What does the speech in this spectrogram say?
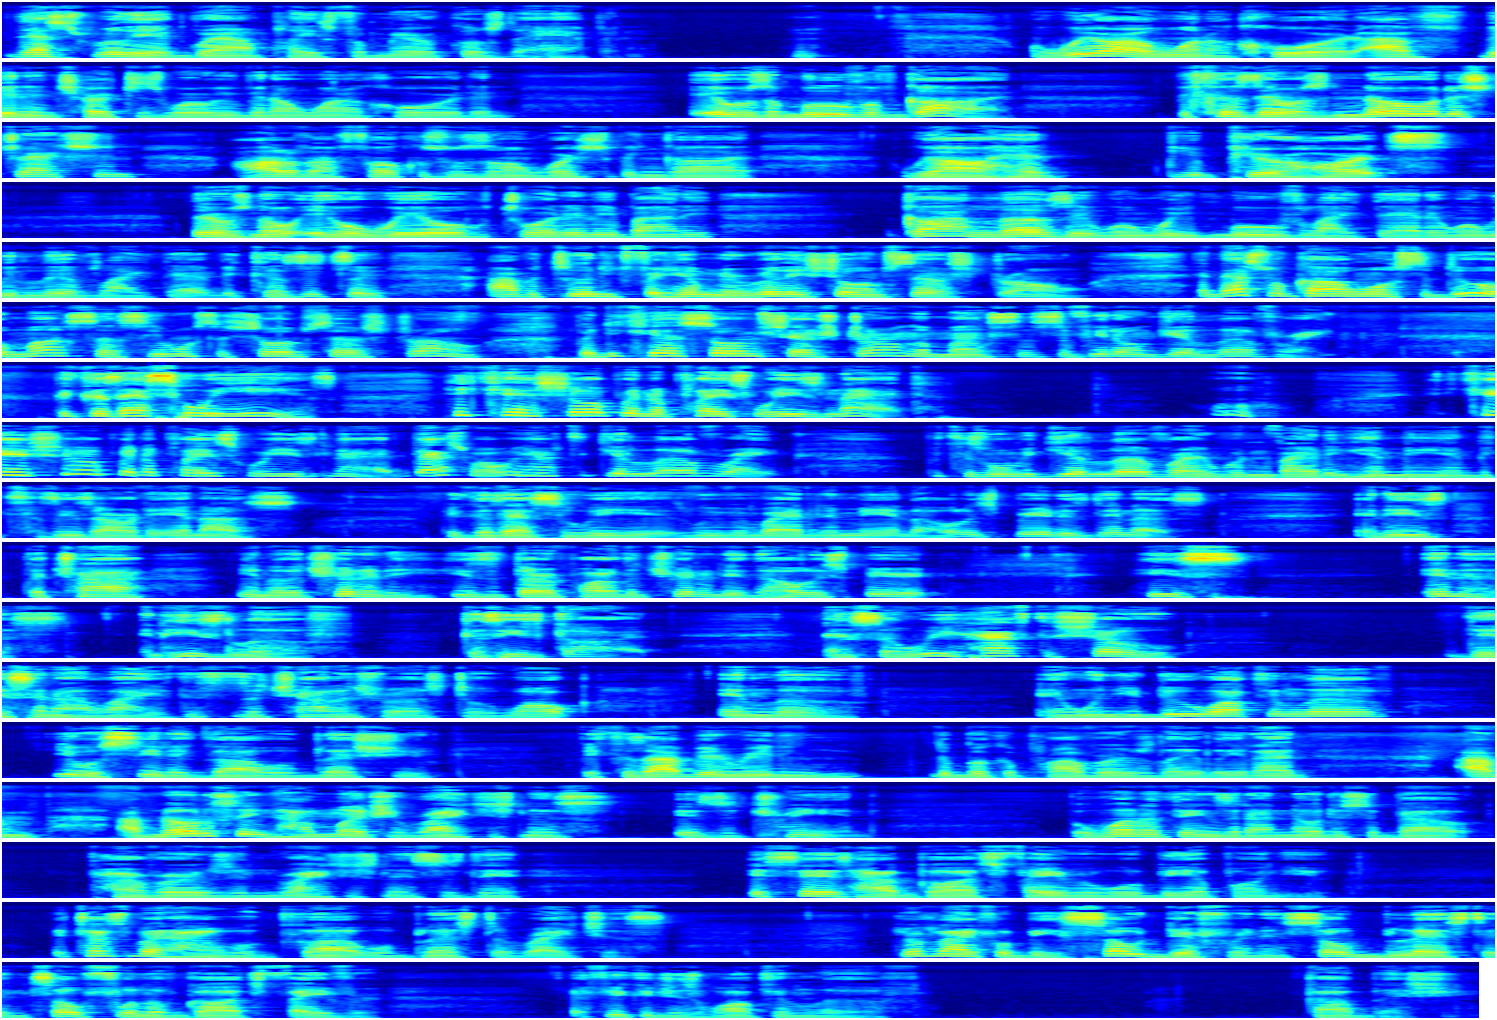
that's really a ground place for miracles to happen. When we are on one accord, I've been in churches where we've been on one accord and it was a move of God because there was no distraction. All of our focus was on worshiping God. We all had pure hearts. There was no ill will toward anybody. God loves it when we move like that and when we live like that because it's an opportunity for Him to really show Himself strong. And that's what God wants to do amongst us. He wants to show Himself strong. But He can't show Himself strong amongst us if we don't get love right because that's who He is. He can't show up in a place where He's not. Ooh, he can't show up in a place where He's not. That's why we have to get love right because when we get love right, we're inviting Him in because He's already in us because that's who he is. We've invited him in. The Holy Spirit is in us. And he's the tri, you know, the Trinity. He's the third part of the Trinity, the Holy Spirit. He's in us and he's love because he's God. And so we have to show this in our life. This is a challenge for us to walk in love. And when you do walk in love, you will see that God will bless you. Because I've been reading the book of Proverbs lately and I I'm I'm noticing how much righteousness is a trend. But one of the things that I notice about Proverbs and righteousness is that it says how God's favor will be upon you. It talks about how God will bless the righteous. Your life will be so different and so blessed and so full of God's favor if you could just walk in love. God bless you.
